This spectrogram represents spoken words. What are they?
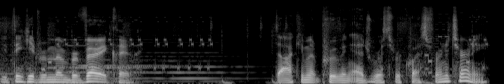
You'd think he'd remember very clearly. Document proving Edgeworth's request for an attorney.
